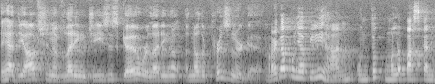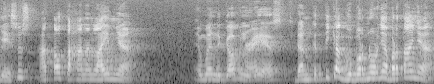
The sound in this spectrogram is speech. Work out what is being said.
they had the option of letting Jesus go or letting a- another prisoner go. mereka punya pilihan untuk melepaskan Yesus atau tahanan lainnya. And when the governor asked, Dan ketika gubernurnya bertanya,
